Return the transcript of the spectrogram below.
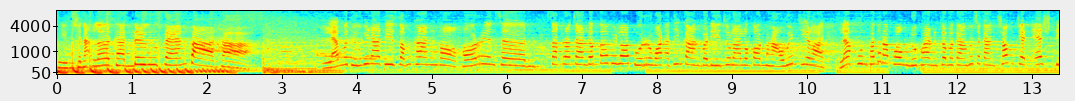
ทีมชนะเลิศค่ะ1 0 0 0 0แสนบาทค่ะ และมาถึงวินาทีสำคัญค่ะขอเรียนเชิญศาสตราจารย์ดรวิโรธภูรวัตรอธิการบดีจุฬาลงกรณ์มหาวิทยาลัย และคุณพัฒนพงศ์หนูพันธ์กรรมการผู้จัดการช่อง 7 HD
